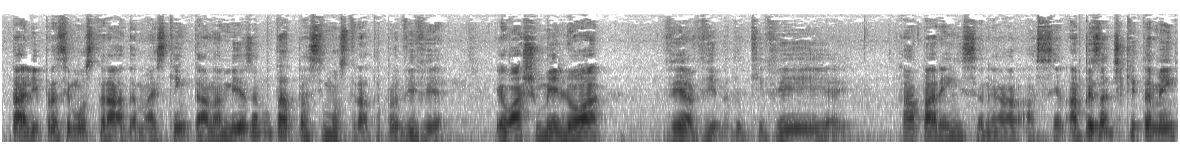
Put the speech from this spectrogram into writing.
está ali para ser mostrada, mas quem está na mesa não está para se mostrar, está para viver. Eu acho melhor ver a vida do que ver a aparência, né, a, cena. Apesar de que também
